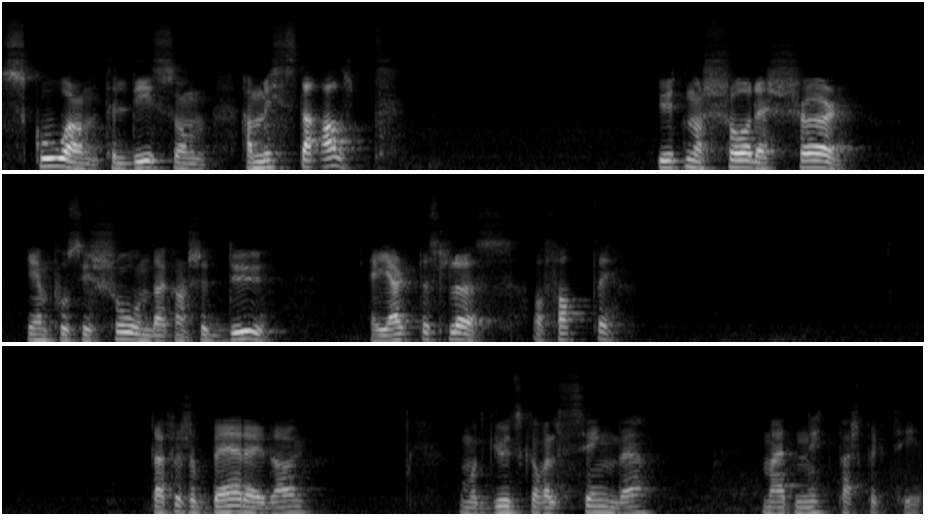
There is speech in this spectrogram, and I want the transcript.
skoene til de som har mista alt. Uten å se deg sjøl i en posisjon der kanskje du er hjelpeløs og fattig. Derfor så ber jeg i dag om at Gud skal velsigne det med et nytt perspektiv.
